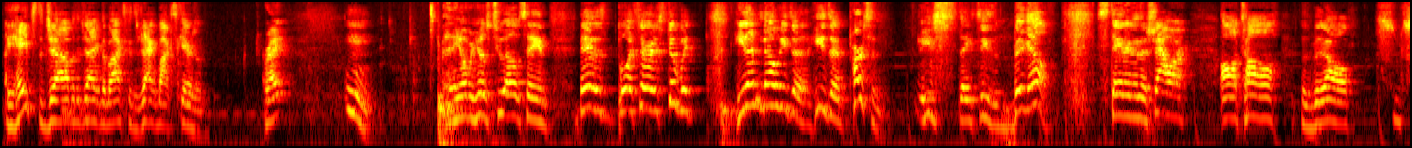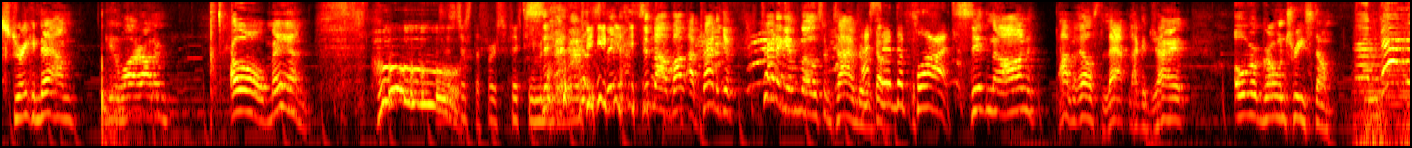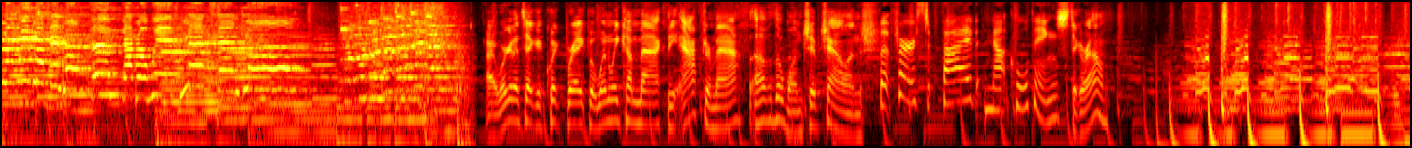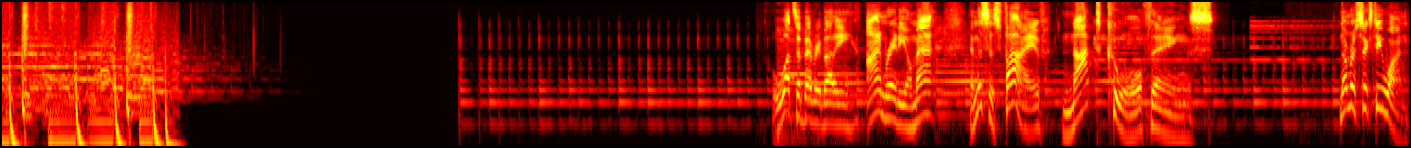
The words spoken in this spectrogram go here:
He hates the job of the Jack in the Box because the Jack in the Box scares him. Right? Mm. And he overhears two elves saying, "Man, this boy sir is stupid. He doesn't know he's a he's a person. He's he's a big elf, standing in the shower, all tall, but all streaking down, getting water on him. Oh man." Whew. This is just the first 15 minutes of the movie. sitting, sitting on Papa, I'm trying to give trying to give Mo some time to I recover. said the plot. Sitting on Papa Elf's lap like a giant overgrown tree stump. All right, we're going to take a quick break, but when we come back, the aftermath of the one chip challenge. But first, five not cool things. Stick around. What's up, everybody? I'm Radio Matt, and this is five not cool things. Number 61.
